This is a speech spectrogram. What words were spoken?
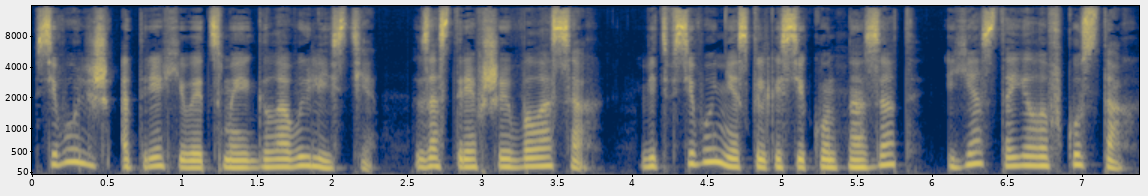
всего лишь отряхивает с моей головы листья, застрявшие в волосах. Ведь всего несколько секунд назад я стояла в кустах.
